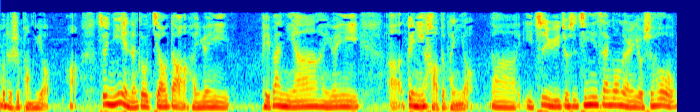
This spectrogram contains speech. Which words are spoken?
或者是朋友啊，所以你也能够交到很愿意陪伴你啊，很愿意。呃，对你好的朋友，那以至于就是金星三宫的人，有时候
